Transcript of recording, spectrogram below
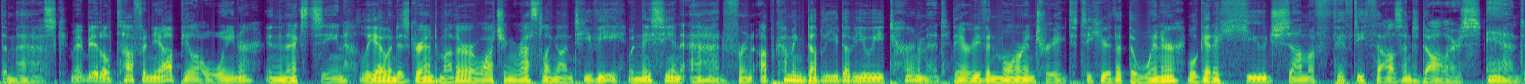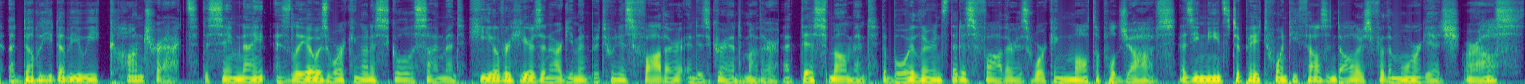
the mask. Maybe it'll toughen you up, you little wiener. In the next scene, Leo and his grandmother are watching wrestling on TV when they see an ad for an upcoming WWE tournament. They are even more intrigued to hear that the winner will get a huge sum of $50,000 and a WWE contract. The same night, as Leo is working on his school assignment, he overhears an argument between his father and his grandmother. At this moment, the boy learns that his father is working multiple jobs as he needs to pay $20,000 for the mortgage, or else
